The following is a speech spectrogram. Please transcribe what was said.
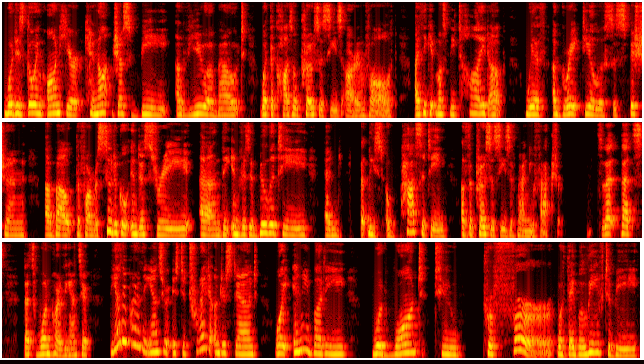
what is going on here cannot just be a view about what the causal processes are involved. I think it must be tied up with a great deal of suspicion about the pharmaceutical industry and the invisibility and at least opacity of the processes of manufacture. So that, that's, that's one part of the answer. The other part of the answer is to try to understand why anybody would want to prefer what they believe to be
